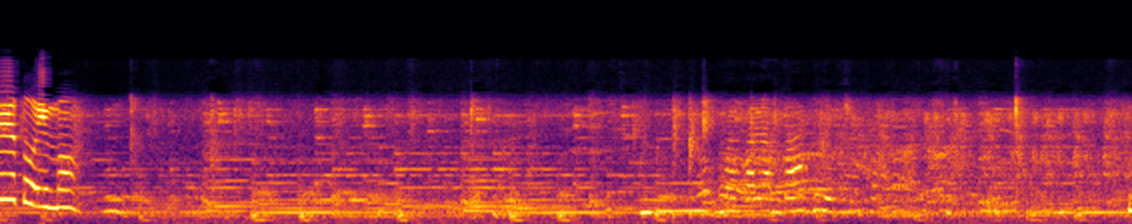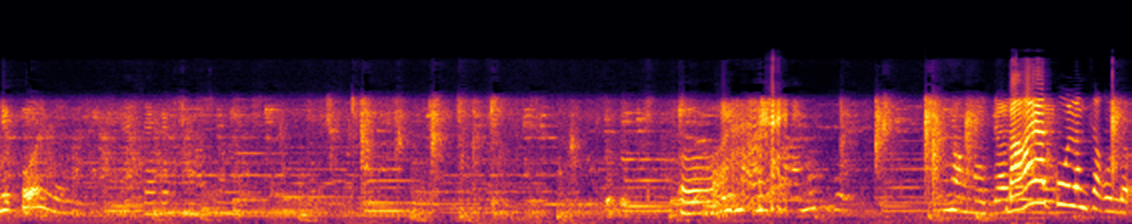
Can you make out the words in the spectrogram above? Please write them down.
lulutuin mo. Papalang baboy. Hindi ko alam. Oh. Baka nagkulang sa kulo.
